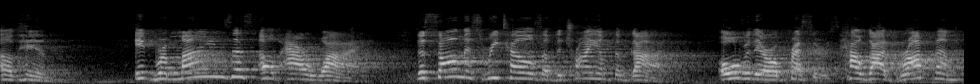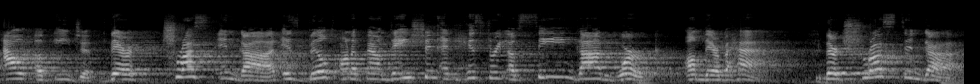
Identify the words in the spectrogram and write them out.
of Him. It reminds us of our why. The psalmist retells of the triumph of God over their oppressors, how God brought them out of Egypt. Their trust in God is built on a foundation and history of seeing God work on their behalf. Their trust in God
